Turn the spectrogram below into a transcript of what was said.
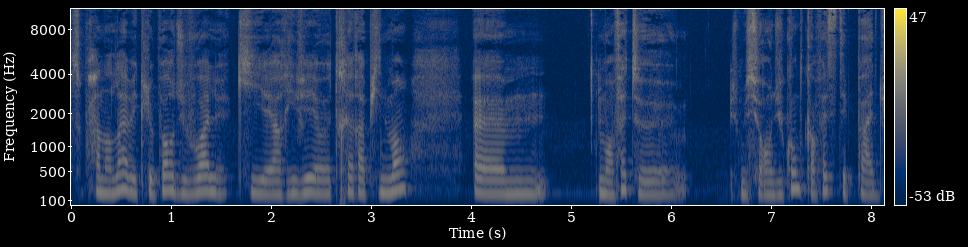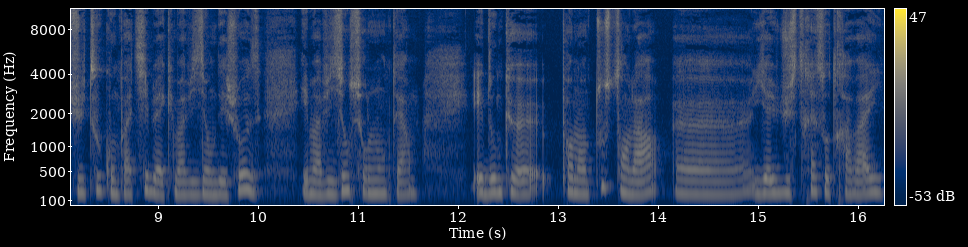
subhanallah, avec le port du voile qui est arrivé euh, très rapidement. Euh, mais en fait, euh, je me suis rendu compte qu'en fait, c'était pas du tout compatible avec ma vision des choses et ma vision sur le long terme. Et donc, pendant tout ce temps-là, il y a eu du stress au travail.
